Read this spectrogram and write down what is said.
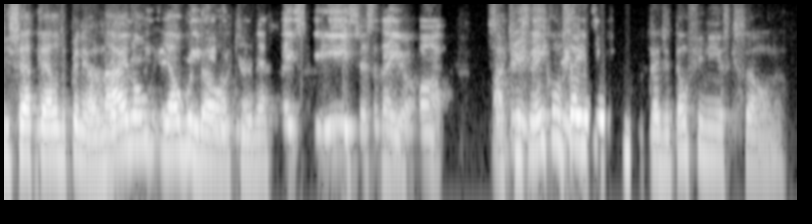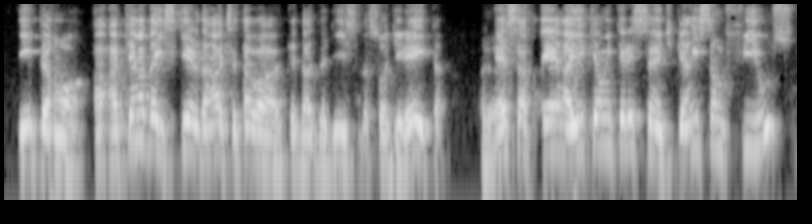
isso é a tela do pneu, nylon e algodão aqui, né? Isso, essa daí, ó. ó aqui você nem consegue ver né, de tão fininhos que são, né? Então, ó, aquela da esquerda lá, que você estava, que é da, disso, da sua direita, é. essa tela aí que é o interessante, que ali são fios,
